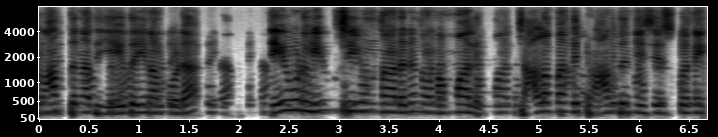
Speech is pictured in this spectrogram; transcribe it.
ప్రార్థన అది ఏదైనా కూడా దేవుడు ఇచ్చి ఉన్నాడని నువ్వు నమ్మాలి. చాలా మంది ప్రార్థన చేసేసుకొని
